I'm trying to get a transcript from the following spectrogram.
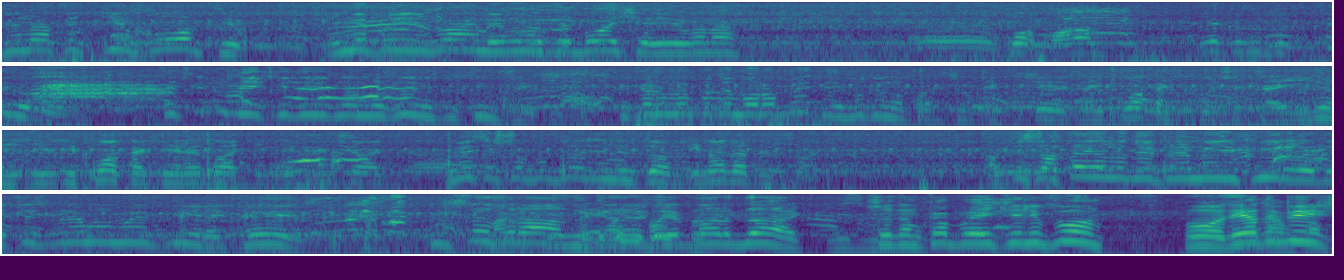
12 тіл хлопців, і ми приїжджаємо, і вона це бачить, і вона е, папа. Я кажу, «Да ти герой. Це ті люди, які дають нам можливість усім жити. Я кажу, ми будемо робити і будемо працювати. Вчиться, і плакати хочеться, і, і, і, і плакати, і ридати, і кричати. Дивися, щоб у двері не вдарили. І треба держати. А ти що, та я надаю прямий ефір веде, ти ж в прямому ефірі, чуєш? Тут все зразу, короче, бардак. Що там капає телефон? От, я тобі.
